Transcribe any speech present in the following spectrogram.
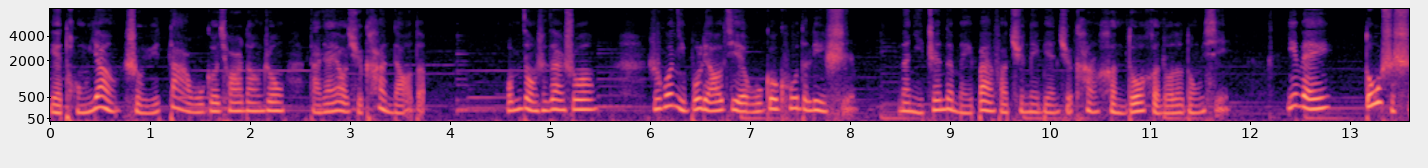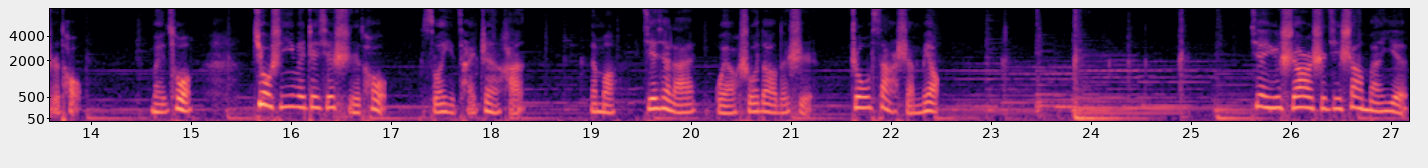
也同样属于大吴哥圈当中大家要去看到的。我们总是在说，如果你不了解吴哥窟的历史，那你真的没办法去那边去看很多很多的东西，因为都是石头。没错，就是因为这些石头，所以才震撼。那么接下来我要说到的是周萨神庙。建于十二世纪上半叶，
